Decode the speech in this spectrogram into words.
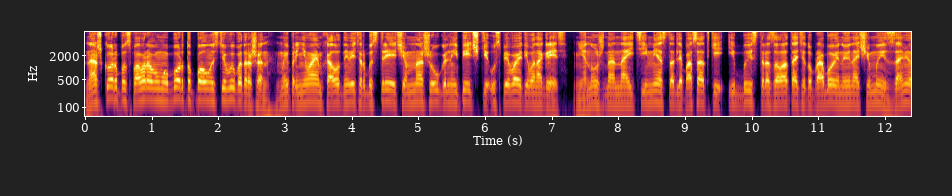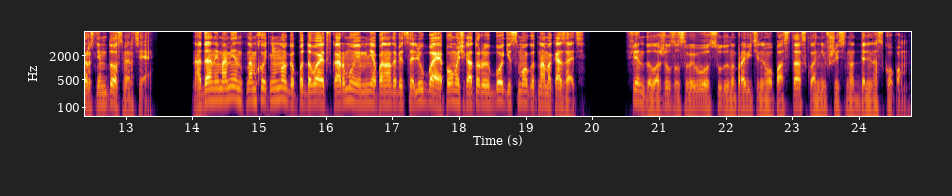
Наш корпус по правому борту полностью выпотрошен. Мы принимаем холодный ветер быстрее, чем наши угольные печки успевают его нагреть. Мне нужно найти место для посадки и быстро залатать эту пробоину, иначе мы замерзнем до смерти. На данный момент нам хоть немного поддувает в корму, и мне понадобится любая помощь, которую боги смогут нам оказать». Фен доложил со своего судонаправительного поста, склонившись над дальноскопом.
